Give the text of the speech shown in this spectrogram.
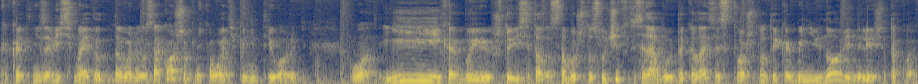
какая-то независимая, это довольно высоко, чтобы никого типа не тревожить. Вот. И как бы, что если с тобой что-то случится, то всегда будет доказательство, что ты как бы невиновен или все такое.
